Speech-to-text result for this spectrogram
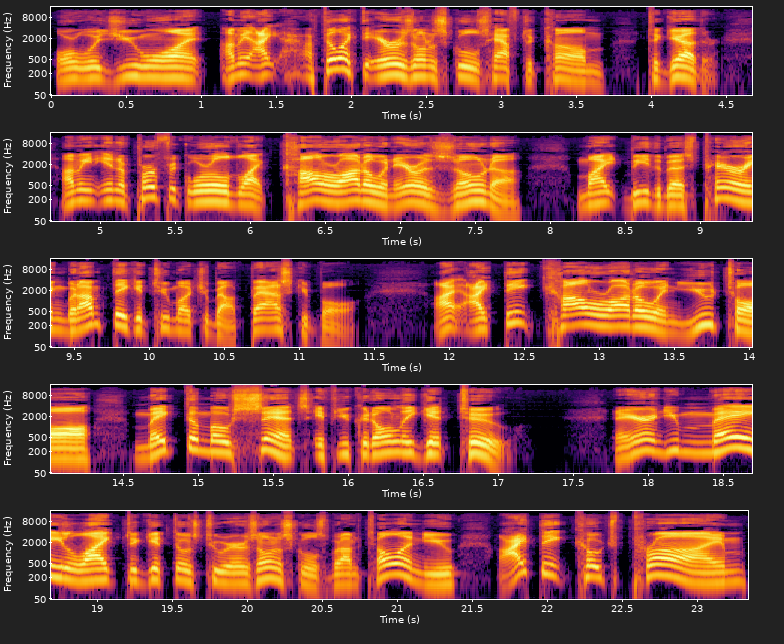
or would you want? I mean, I I feel like the Arizona schools have to come together. I mean, in a perfect world, like Colorado and Arizona might be the best pairing, but I'm thinking too much about basketball. I, I think Colorado and Utah make the most sense if you could only get two. Now, Aaron, you may like to get those two Arizona schools, but I'm telling you, I think Coach Prime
